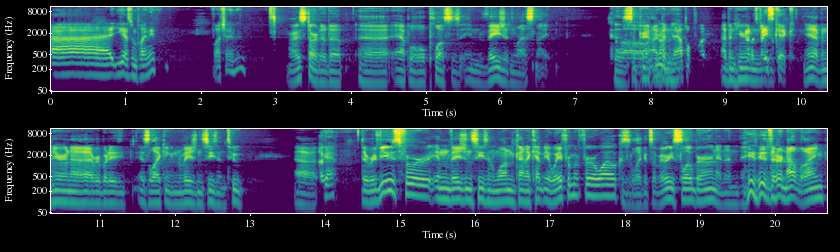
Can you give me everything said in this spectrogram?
Uh, you guys been playing anything? Watch anything? I started up uh, Apple Plus's Invasion last night because apparently I've been Apple. I've been hearing a face kick. Yeah, I've been hearing uh, everybody is liking Invasion season two. Okay. The reviews for Invasion season one kind of kept me away from it for a while because like it's a very slow burn, and then they're not lying.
